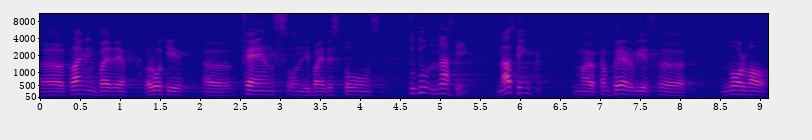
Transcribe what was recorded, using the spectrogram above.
uh, climbing by the rocky uh, fence, only by the stones, to do nothing. Nothing uh, compared with uh, normal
